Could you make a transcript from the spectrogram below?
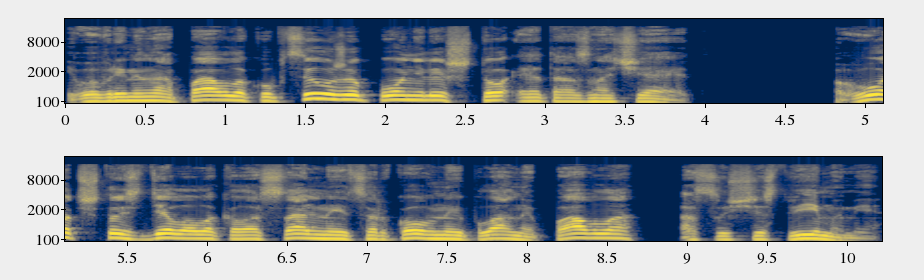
и во времена Павла купцы уже поняли, что это означает. Вот что сделало колоссальные церковные планы Павла осуществимыми.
